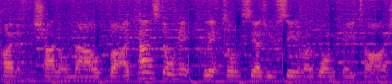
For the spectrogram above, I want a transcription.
kind of channel now, but I can still hit clips, obviously, as you've seen in my 1k tage.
